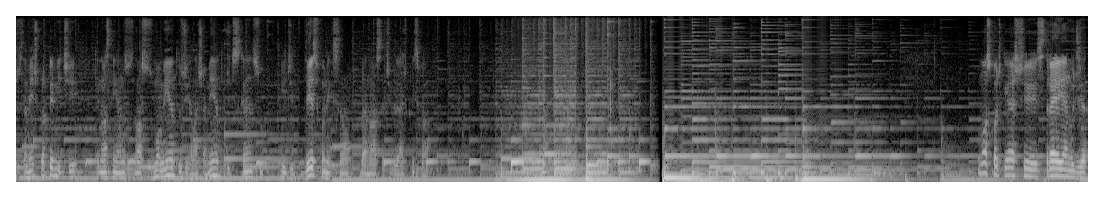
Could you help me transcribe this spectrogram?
justamente para permitir que nós tenhamos os nossos momentos de relaxamento, de descanso e de desconexão da nossa atividade principal. nosso podcast estreia no dia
